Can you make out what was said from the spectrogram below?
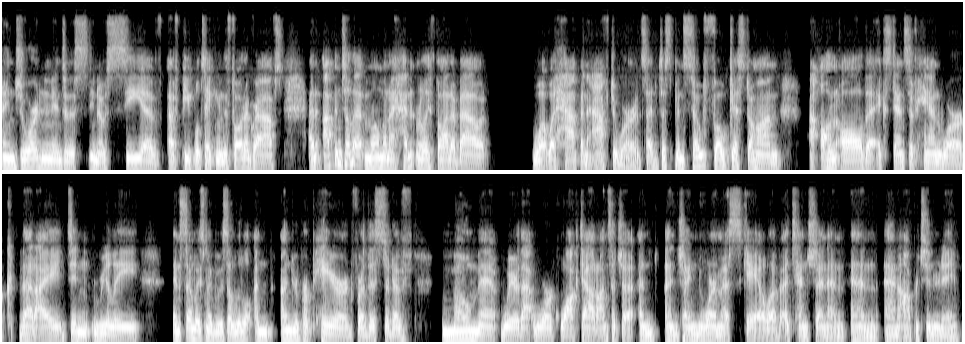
and jordan into this you know sea of, of people taking the photographs. And up until that moment i hadn't really thought about what would happen afterwards. I'd just been so focused on on all the extensive handwork that I didn't really, in some ways, maybe was a little un- underprepared for this sort of moment where that work walked out on such a, a, a ginormous scale of attention and and and opportunity.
